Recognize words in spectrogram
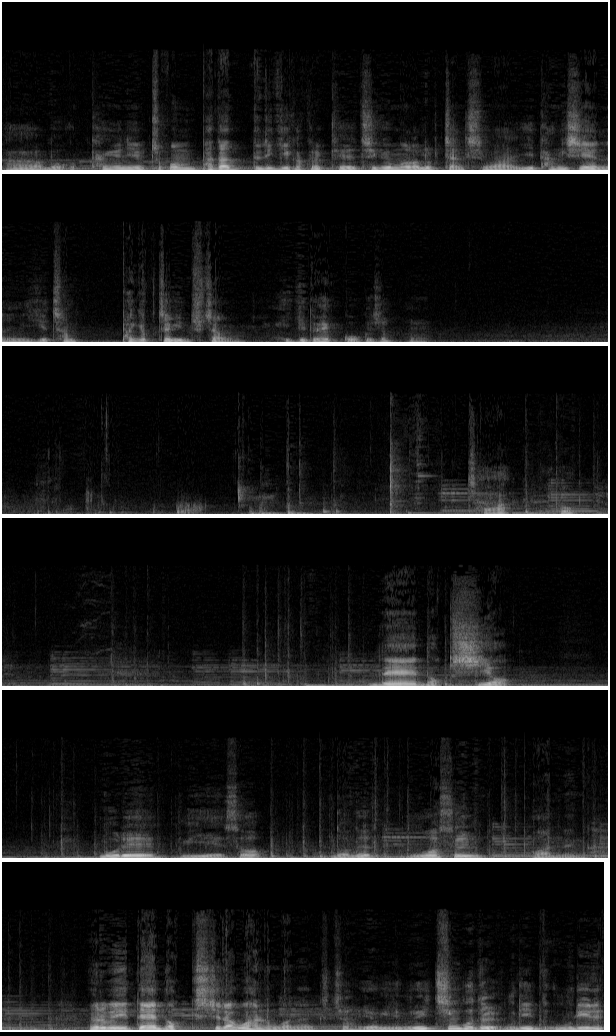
아, 뭐, 당연히 조금 받아들이기가 그렇게 지금은 어렵지 않지만, 이 당시에는 이게 참 파격적인 주장이기도 했고, 그죠? 네. 자, 그래도. 내 넋이여, 모래 위에서 너는 무엇을 보았는가? 여러분, 이내 넋이라고 하는 거는, 그죠? 여기 우리 친구들, 우리, 우리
